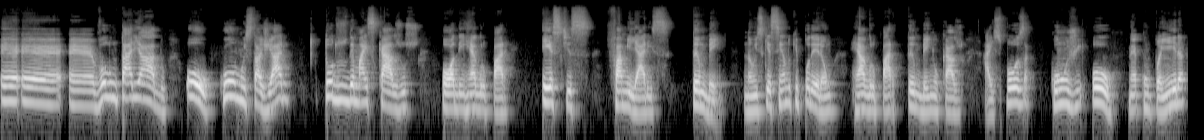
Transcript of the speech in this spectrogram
é, é, é, voluntariado ou como estagiário, todos os demais casos podem reagrupar estes familiares também. Não esquecendo que poderão reagrupar também o caso a esposa, cônjuge ou né, companheira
